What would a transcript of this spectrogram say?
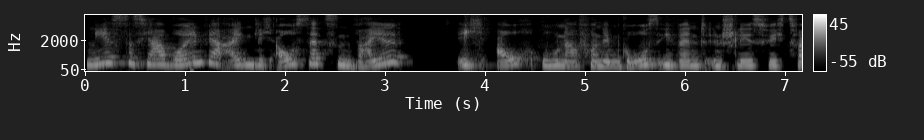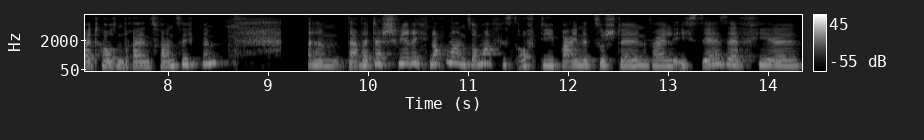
Nächstes Jahr wollen wir eigentlich aussetzen, weil ich auch Owner von dem Großevent in Schleswig 2023 bin. Ähm, da wird das schwierig, nochmal ein Sommerfest auf die Beine zu stellen, weil ich sehr, sehr viel,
